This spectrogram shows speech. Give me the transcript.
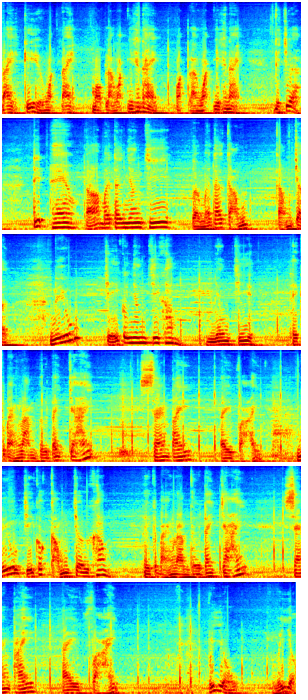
Đây, ký hiệu ngoặc đây. Một là ngoặc như thế này, hoặc là ngoặc như thế này. Được chưa? Tiếp theo đó mới tới nhân chia rồi mới tới cộng cộng trừ. Nếu chỉ có nhân chia không nhân chia thì các bạn làm từ tay trái sang tay tay phải. Nếu chỉ có cộng trừ không thì các bạn làm từ tay trái sang tay tay phải. Ví dụ ví dụ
